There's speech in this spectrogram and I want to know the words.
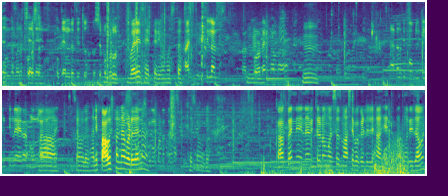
त्यांना पण त्यांना देतो पकडून. बरेच आहेत तरी मस्त. भेटतील हम्म. पब्लिक तिकडे आहे ना म्हणून हा त्याच्यामुळे आणि पाऊस पण नाही पडत आहे ना. त्याच्यामुळे. काकांनी ना मित्रांनो मस्तच मासे पकडलेले आहेत. आतमध्ये जाऊन.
